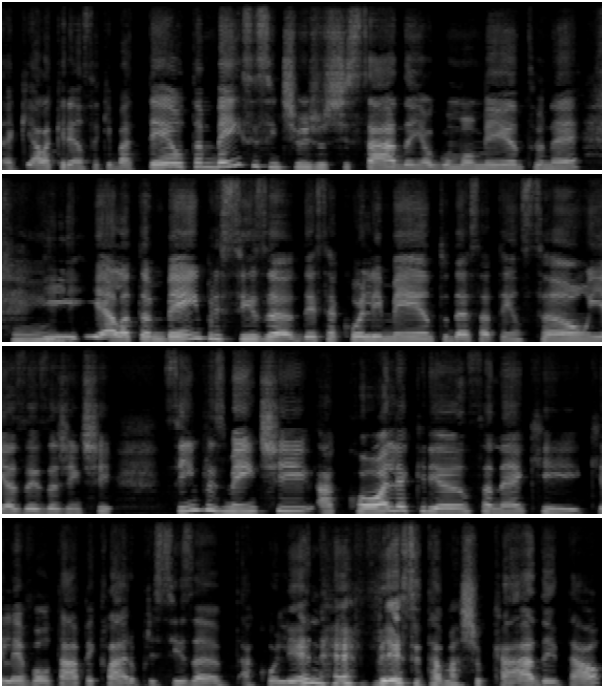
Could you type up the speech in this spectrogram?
aquela criança que bateu também se sentiu injustiçada em algum momento, né? E, e, ela também precisa desse acolhimento, dessa atenção, e às vezes a gente simplesmente acolhe a criança, né, que, que levou o tapa, e claro, precisa acolher, né? Ver se tá machucada e tal,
